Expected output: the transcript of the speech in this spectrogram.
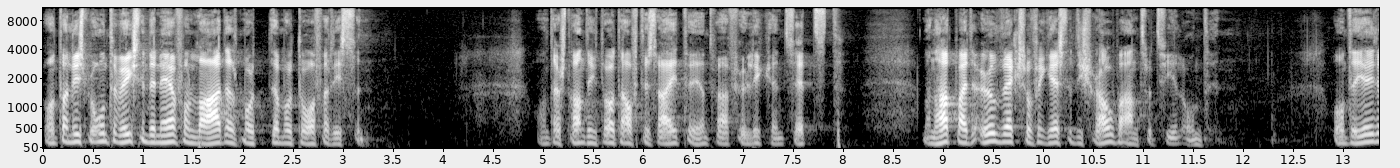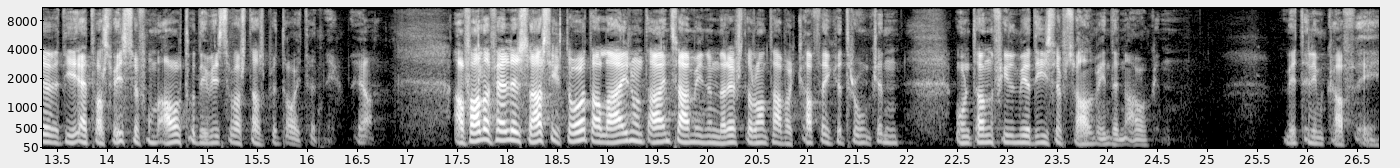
Und dann ist mir unterwegs in der Nähe von Laden der Motor verrissen. Und da stand ich dort auf der Seite und war völlig entsetzt. Man hat bei der Ölwechsel vergessen, die Schraube anzuziehen unten. Und jeder, die etwas wissen vom Auto, die wissen, was das bedeutet. Ja. Auf alle Fälle saß ich dort allein und einsam in einem Restaurant, habe Kaffee getrunken und dann fiel mir dieser Psalm in den Augen mitten im Café.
